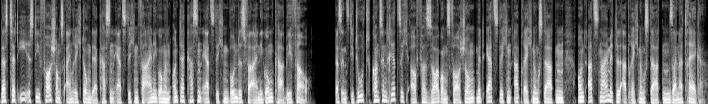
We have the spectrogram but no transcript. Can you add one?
Das ZI ist die Forschungseinrichtung der Kassenärztlichen Vereinigungen und der Kassenärztlichen Bundesvereinigung KBV. Das Institut konzentriert sich auf Versorgungsforschung mit ärztlichen Abrechnungsdaten und Arzneimittelabrechnungsdaten seiner Träger.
